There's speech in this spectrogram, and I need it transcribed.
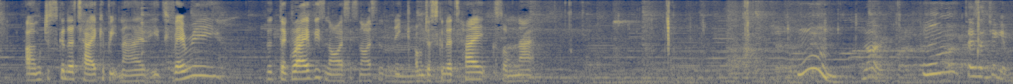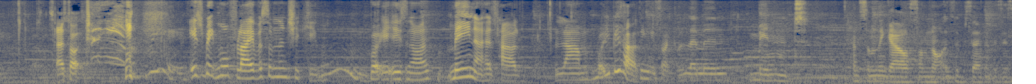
I'm just gonna take a bit now. It's very the, the gravy's nice. It's nice and thick. I'm just gonna take some now. No. Mm. Tastes like chicken. Tastes like chicken. It's a bit more flavoursome than chicken, but it is nice. Meena has had lamb. What have you I think it's like lemon, mint, and something else. I'm not as observant as this,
